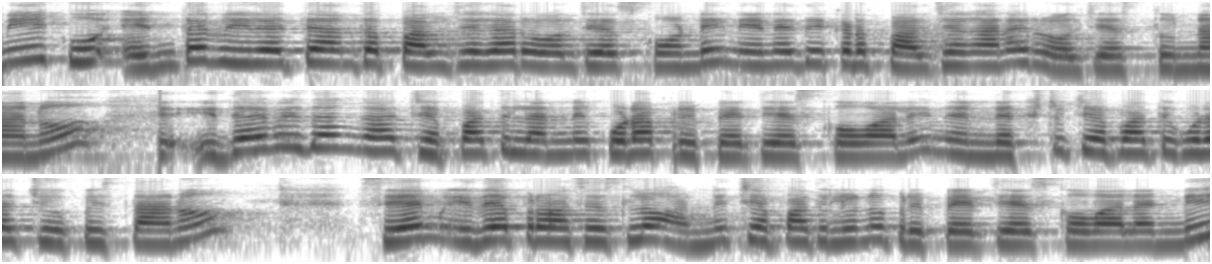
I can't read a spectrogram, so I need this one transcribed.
మీకు ఎంత వీలైతే అంత పల్చగా రోల్ చేసుకోండి. నేనైతే ఇక్కడ పల్చగానే రోల్ చేస్తున్నాను. ఇదే విధంగా చపాతీలన్నీ కూడా ప్రిపేర్ చేసుకోవాలి. నేను నెక్స్ట్ చపాతీ కూడా చూపిస్తాను. సేమ్ ఇదే ప్రాసెస్లో అన్ని చపాతీలను ప్రిపేర్ చేసుకోవాలండి.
